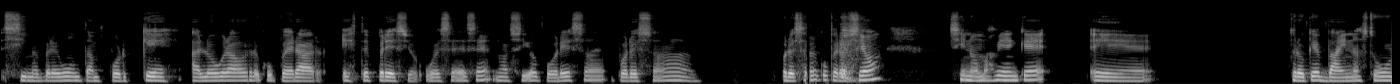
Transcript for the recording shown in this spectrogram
si me preguntan por qué ha logrado recuperar este precio USS, no ha sido por esa, por esa, por esa recuperación, sino más bien que eh, creo que Binance tuvo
